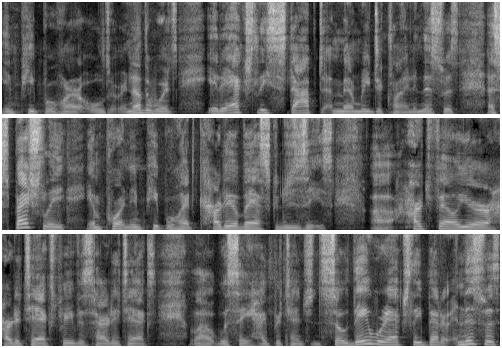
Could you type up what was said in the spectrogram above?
in people who are older. In other words, it actually stopped a memory decline. And this was especially important in people who had cardiovascular disease, uh, heart failure, heart attacks, previous heart attacks, uh, with, say, hypertension. So they were actually better. And this was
